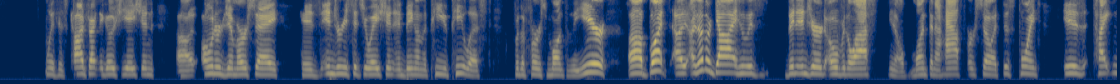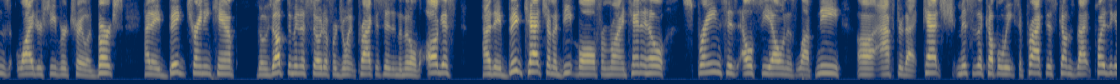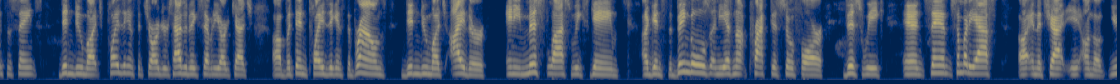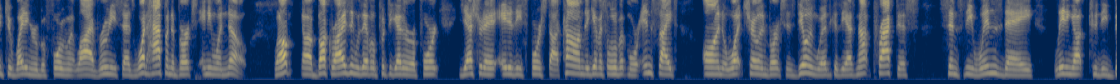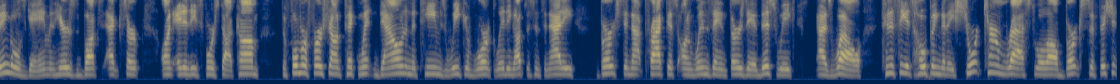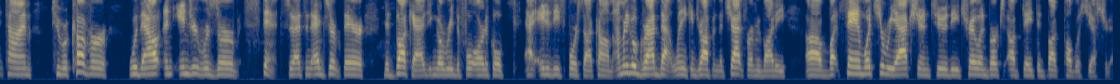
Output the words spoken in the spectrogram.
with his contract negotiation, uh, owner Jim Irsay, his injury situation, and being on the PUP list for the first month of the year. Uh, but uh, another guy who has been injured over the last, you know, month and a half or so at this point is Titans wide receiver Treylon Burks had a big training camp, goes up to Minnesota for joint practices in the middle of August, has a big catch on a deep ball from Ryan Tannehill, sprains his LCL on his left knee uh, after that catch, misses a couple weeks of practice, comes back, plays against the Saints, didn't do much, plays against the Chargers, has a big 70 yard catch, uh, but then plays against the Browns, didn't do much either. And he missed last week's game against the Bengals, and he has not practiced so far this week. And Sam, somebody asked, uh, in the chat on the YouTube waiting room before we went live. Rooney says, What happened to Burks? Anyone know? Well, uh, Buck Reising was able to put together a report yesterday at A to Z Sports.com to give us a little bit more insight on what Treylon Burks is dealing with because he has not practiced since the Wednesday leading up to the Bengals game. And here's the Bucks excerpt on A to Z Sports.com. The former first round pick went down in the team's week of work leading up to Cincinnati Burks did not practice on Wednesday and Thursday of this week as well. Tennessee is hoping that a short term rest will allow Burks sufficient time to recover without an injured reserve stint. So that's an excerpt there that Buck had. You can go read the full article at A to Z sports.com. I'm going to go grab that link and drop it in the chat for everybody. Uh, but Sam, what's your reaction to the Treylon Burks update that Buck published yesterday?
